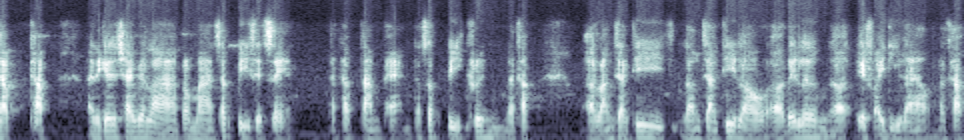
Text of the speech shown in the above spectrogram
ครับครับ อันนี้ก็จะใช้เวลาประมาณสักปีเศษๆนะครับ ตามแผนสักปีครึ่งนะครับหลังจากที่หลังจากที่เราได้เริ่ม FID แล้วนะครับ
